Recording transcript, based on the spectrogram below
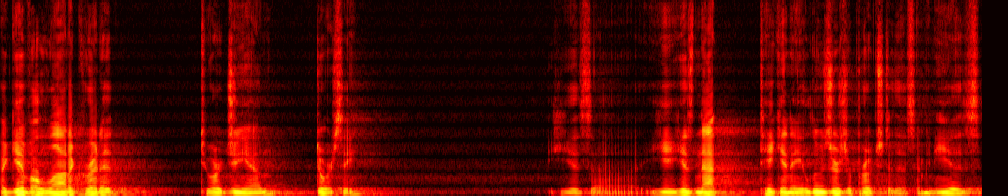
I give a lot of credit to our GM Dorsey. He is uh, he has not taken a loser's approach to this. I mean, he has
